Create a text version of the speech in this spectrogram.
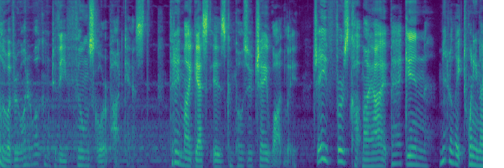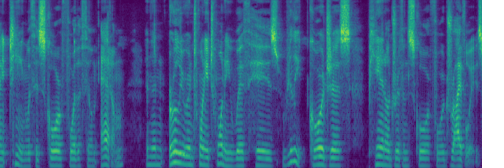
Hello, everyone, and welcome to the Film Scorer Podcast. Today, my guest is composer Jay Wadley. Jay first caught my eye back in mid or late 2019 with his score for the film Adam, and then earlier in 2020 with his really gorgeous piano driven score for Driveways,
